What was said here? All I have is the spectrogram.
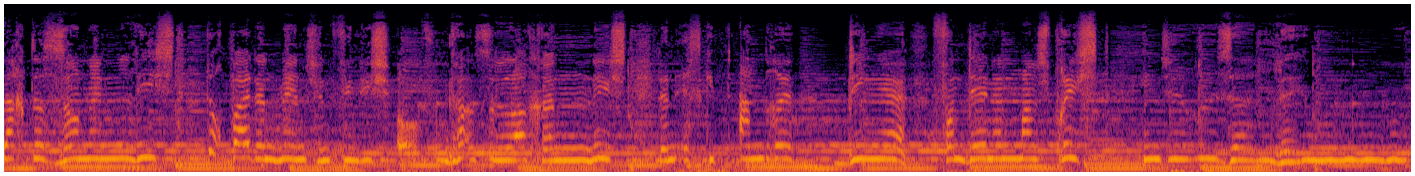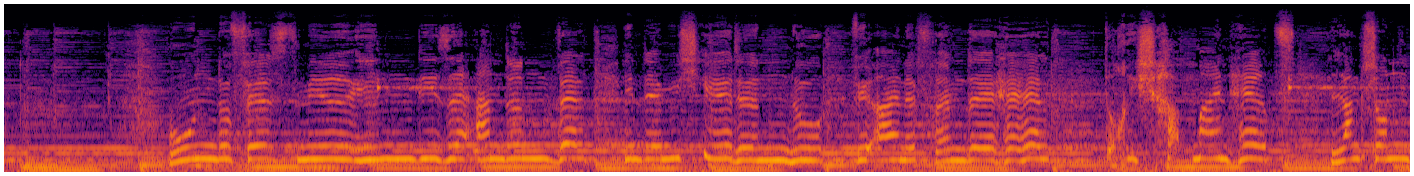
lacht das Sonnenlicht, doch bei den Menschen finde ich oft das Lachen nicht, denn es gibt andere Dinge, von denen man spricht in Jerusalem. Und du fällst mir in diese anderen Welt, in der mich jeder nur für eine Fremde hält. Doch ich hab mein Herz lang schon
